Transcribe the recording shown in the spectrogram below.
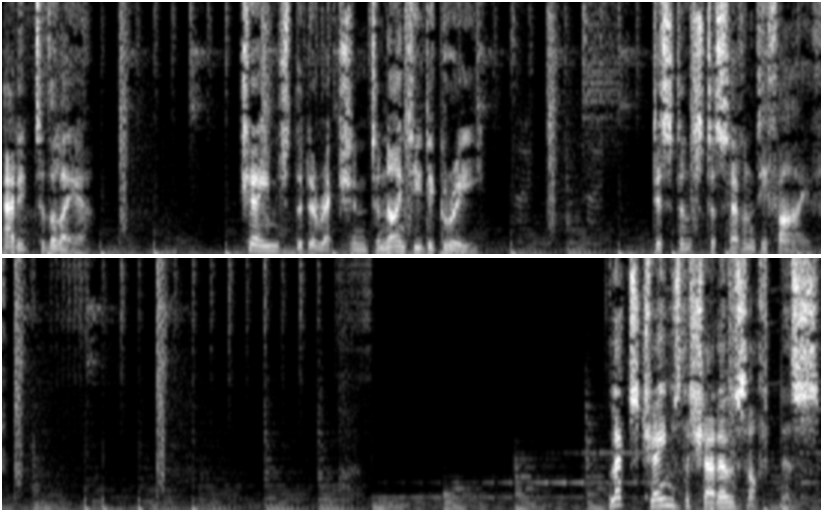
Add it to the layer. Change the direction to 90 degree. Distance to 75. Let's change the shadow softness.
